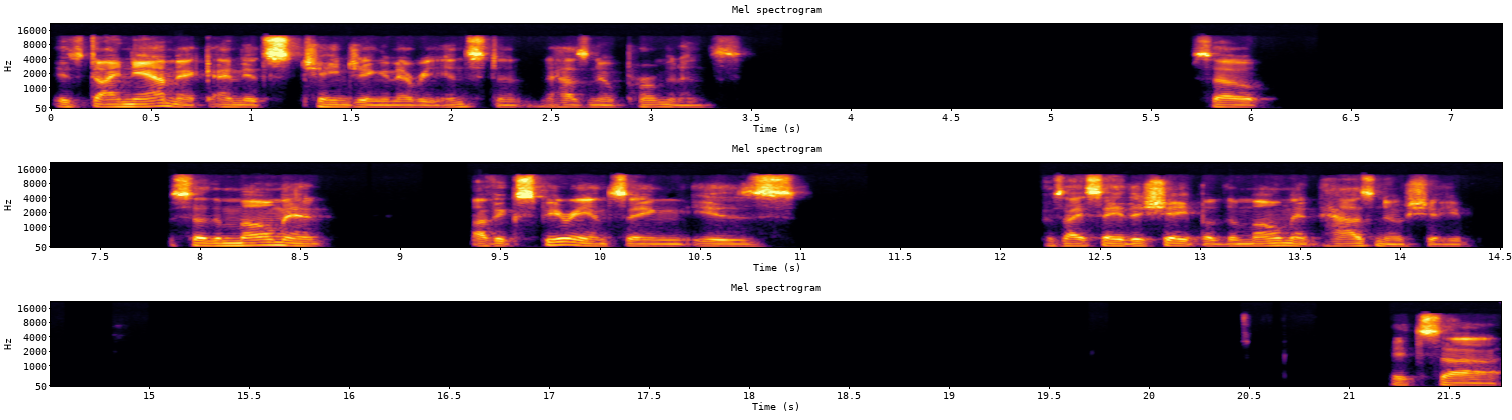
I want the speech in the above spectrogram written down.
is dynamic and it's changing in every instant. It has no permanence. So, so the moment of experiencing is, as I say, the shape of the moment has no shape. It's uh,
